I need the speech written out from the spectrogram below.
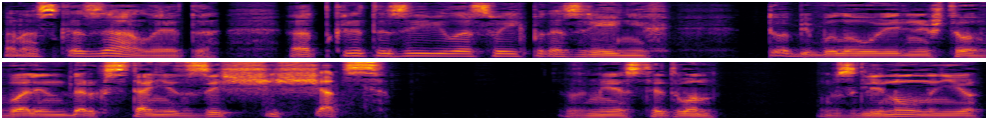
Она сказала это, открыто заявила о своих подозрениях. Тоби была уверена, что Валенберг станет защищаться. Вместо этого он взглянул на нее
